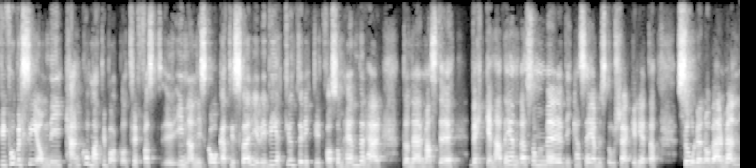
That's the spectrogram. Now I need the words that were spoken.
vi får väl se om ni kan komma tillbaka och träffas innan ni ska åka till Sverige. Vi vet ju inte riktigt vad som händer här de närmaste veckorna. Det enda som eh, vi kan säga med stor säkerhet är att solen och värmen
